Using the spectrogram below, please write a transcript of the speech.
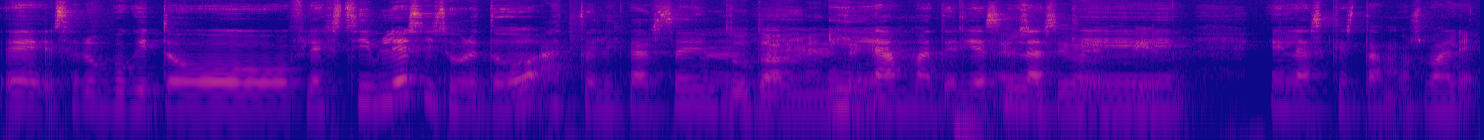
eh, ser un poquito flexibles y sobre todo actualizarse en, en las materias en las que en las que estamos, ¿vale?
